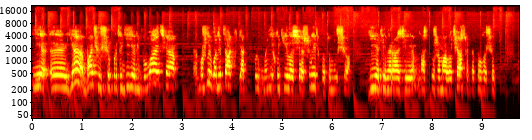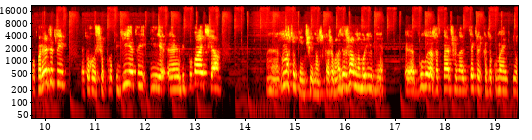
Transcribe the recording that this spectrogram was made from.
І е, я бачу, що протидія відбувається. Можливо, не так, як би мені хотілося швидко, тому що діяти наразі в нас дуже мало часу для того, щоб попередити, для того, щоб протидіяти, і е, відбувається наступним чином, скажімо, на державному рівні е, було затверджено декілька документів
